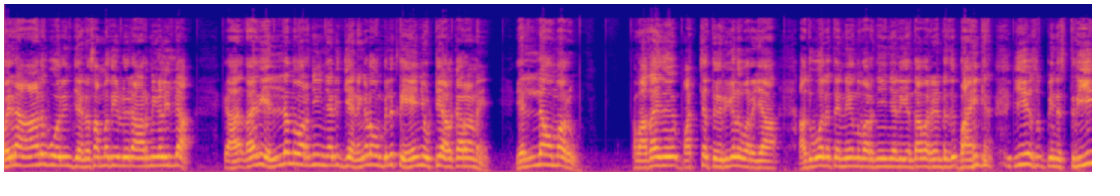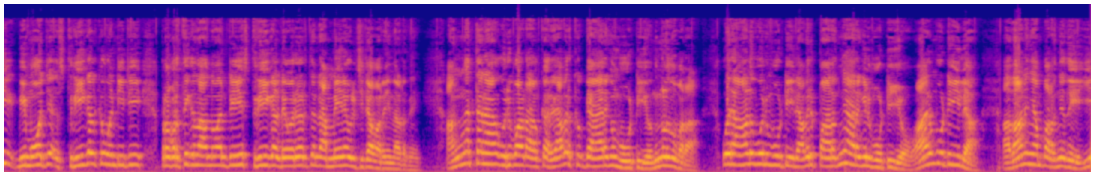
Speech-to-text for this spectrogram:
ഒരാൾ പോലും ജനസമ്മതിയുള്ള ഒരു ആർമികളില്ല. അതായത് എല്ലാം എന്ന് പറഞ്ഞു കഴിഞ്ഞാൽ ജനങ്ങളുടെ മുമ്പിൽ തേഞ്ഞൊട്ടിയ ആൾക്കാരാണ്. എല്ലാവന്മാരും. മാറും അതായത് പച്ച തെറികൾ പറയുക അതുപോലെ തന്നെ എന്ന് പറഞ്ഞു കഴിഞ്ഞാൽ എന്താ പറയേണ്ടത്? ഭയങ്കര ഈ പിന്നെ സ്ത്രീ വിമോച സ്ത്രീകൾക്ക് വേണ്ടിയിട്ട് പ്രവർത്തിക്കുന്നതെന്ന് പറഞ്ഞിട്ട് സ്ത്രീകളുടെ ഓരോരുത്തരുടെ അമ്മേനെ വിളിച്ചിട്ടാണ് പറയുന്നത് അങ്ങനത്തെ ഒരുപാട് ആൾക്കാർ അവർക്കൊക്കെ ആരെങ്കിലും വോട്ട് ചെയ്യുമോ നിങ്ങളൊന്ന് പറ. ഒരാൾ പോലും വോട്ട് ചെയ്യില്ല. അവർ പറഞ്ഞ ആരെങ്കിലും വോട്ട് ചെയ്യോ? ആരും വോട്ട് ചെയ്യില്ല. അതാണ് ഞാൻ പറഞ്ഞത്. ഈ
